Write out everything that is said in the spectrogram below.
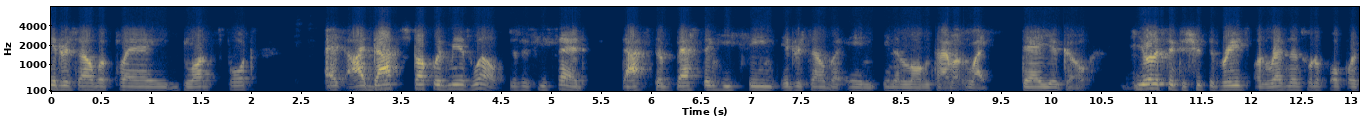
Idris Elba playing Bloodsport, And I, that stuck with me as well. Just as he said, that's the best thing he's seen Idris Elba in in a long time. I'm like, there you go. You're listening to Shoot the Breeze on Resonance 104.4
